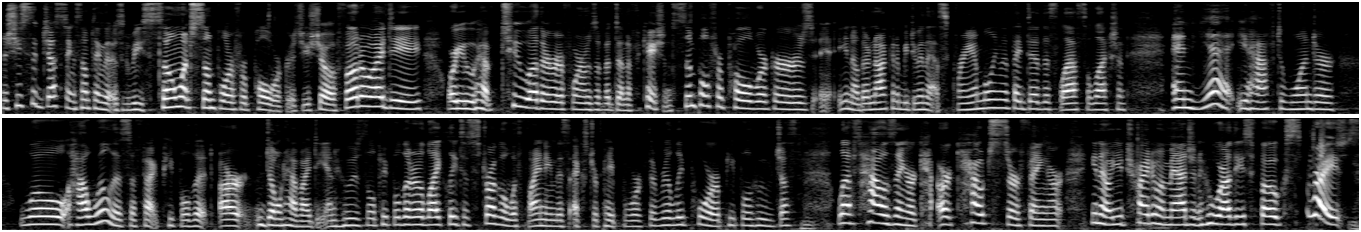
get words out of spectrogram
Now, she's suggesting something that is going to be so much simpler for poll workers. You show a photo ID, or you have two other forms of identification. Simple for poll workers. eh, You know, they're not going to be doing that scrambling that they did this last election. And yet, you have to wonder will how will this affect people that are don't have ID and who's the people that are likely to struggle with finding this extra paperwork? The really poor, people who've just mm-hmm. left housing or or couch surfing or you know, you try to imagine who are these folks. Right.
